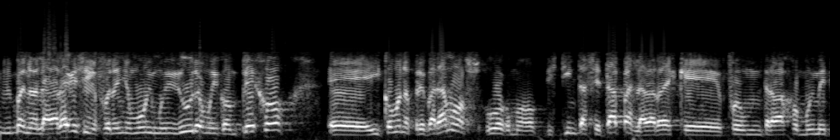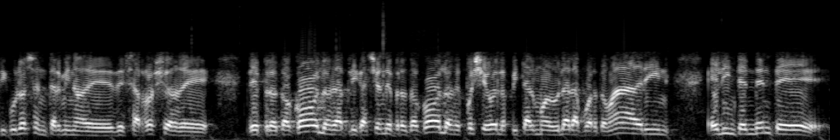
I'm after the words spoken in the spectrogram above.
Bueno, la verdad que sí, que fue un año muy, muy duro, muy complejo. eh, y cómo nos preparamos, hubo como distintas etapas. La verdad es que fue un trabajo muy meticuloso en términos de desarrollo de, protocolos, de aplicación de protocolos. Después llegó el hospital modular a Puerto Madryn. El intendente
